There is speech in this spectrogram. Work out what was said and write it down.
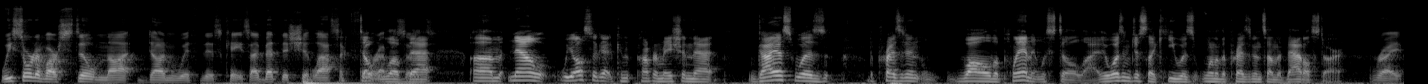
we sort of are still not done with this case. I bet this shit lasts like 4 Don't love that. Um, now we also get con- confirmation that Gaius was the president while the planet was still alive. It wasn't just like he was one of the presidents on the Battlestar. Right.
